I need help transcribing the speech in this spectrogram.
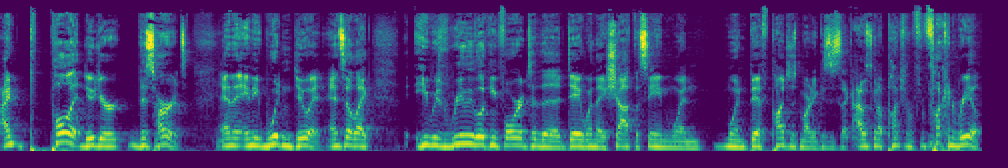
I pull it, dude. You're this hurts," and then, and he wouldn't do it. And so like he was really looking forward to the day when they shot the scene when when Biff punches Marty because he's like, "I was gonna punch him for fucking real,"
